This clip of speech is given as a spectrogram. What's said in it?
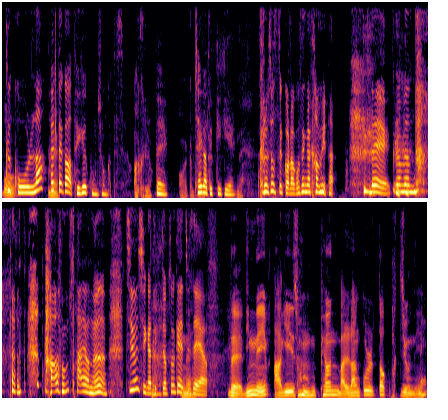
뭐 그 골라 할 네. 때가 되게 공주형 같았어요. 아 그래요? 네, 어, 감사합니다. 제가 느끼기에 네. 그러셨을 거라고 생각합니다. 네, 그러면 다음 사연은 지훈 씨가 직접 소개해 네. 주세요. 네, 닉네임 아기 솜편 말랑 꿀떡 박지훈님. 네.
